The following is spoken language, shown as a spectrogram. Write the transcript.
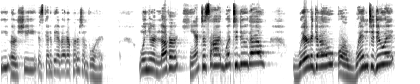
He or she is going to be a better person for it. When your lover can't decide what to do, though, where to go, or when to do it,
